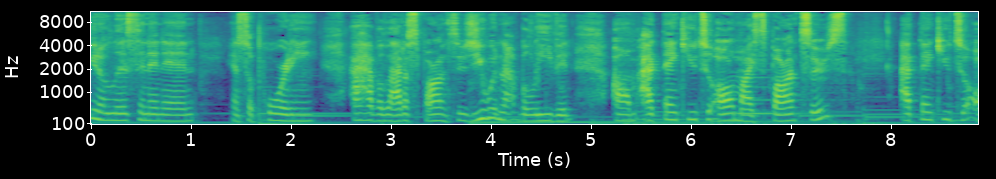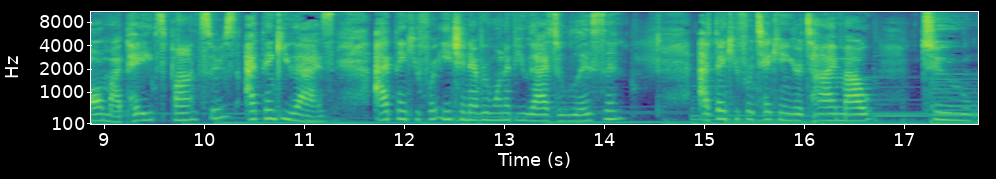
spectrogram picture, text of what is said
you know, listening in and supporting. I have a lot of sponsors. You would not believe it. Um, I thank you to all my sponsors. I thank you to all my paid sponsors. I thank you guys. I thank you for each and every one of you guys who listen. I thank you for taking your time out to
